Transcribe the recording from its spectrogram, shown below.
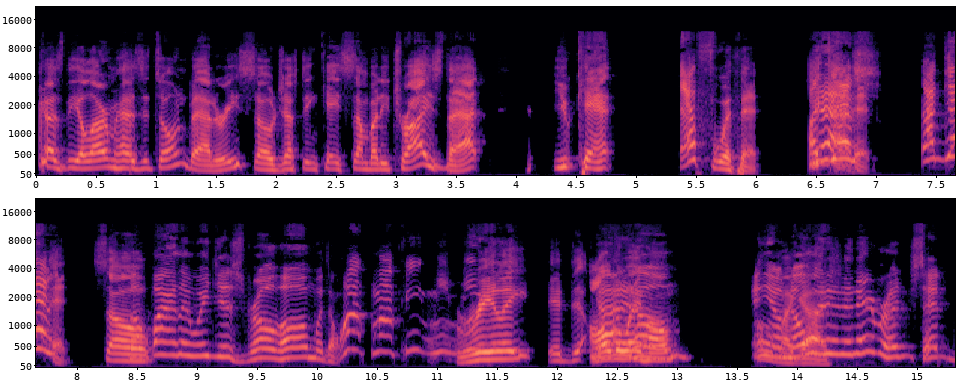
because the alarm has its own battery. So just in case somebody tries that, you can't F with it. I get it. I get it. So So finally, we just drove home with the really, it all Got the way home. And Oh you know, no one in the neighborhood said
